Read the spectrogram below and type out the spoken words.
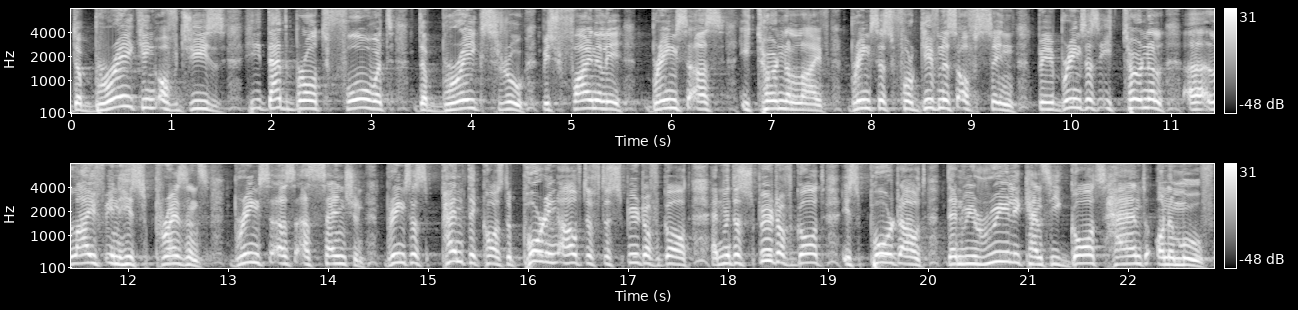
the breaking of jesus. He, that brought forward the breakthrough which finally brings us eternal life brings us forgiveness of sin brings us eternal uh, life in his presence brings us ascension brings us pentecost the pouring out of the spirit of god. And when the spirit of god is poured out then we really can see god's hand on a move.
